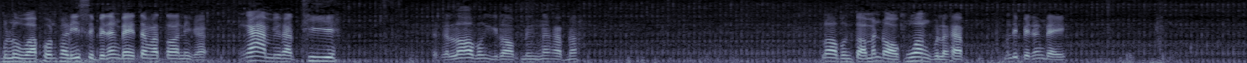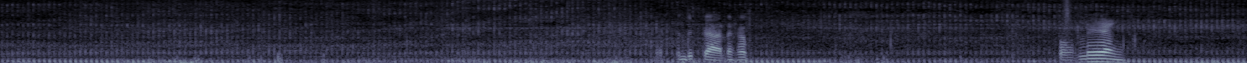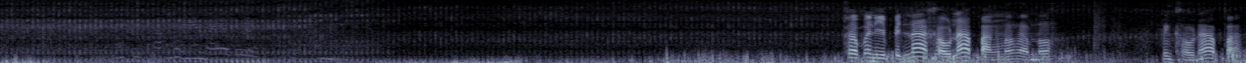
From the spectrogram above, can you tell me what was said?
บ่รู้ว่าผลผลิตสิเป็นจังใดแต่ว่าตอนนี้ก็งามอยู่ครับทีแต่ก็รอเบิ่งอีกรอบหนึงนะครับเนาะรอเบิ่งตอนมันออกห่วงพุ่นละครับ มันได้เป็นจังใดครับบรรยากาศนะครับตอนแรง ครับอันนี้เป็นหน้าเขาหน้าปังเนาะครับเนาะเป็นเขาหน้าปัง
